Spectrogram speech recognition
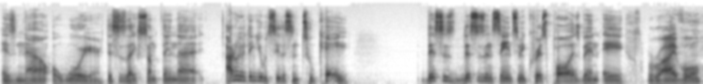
is now a warrior. This is like something that I don't even think you would see this in 2K. This is this is insane to me. Chris Paul has been a rival,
